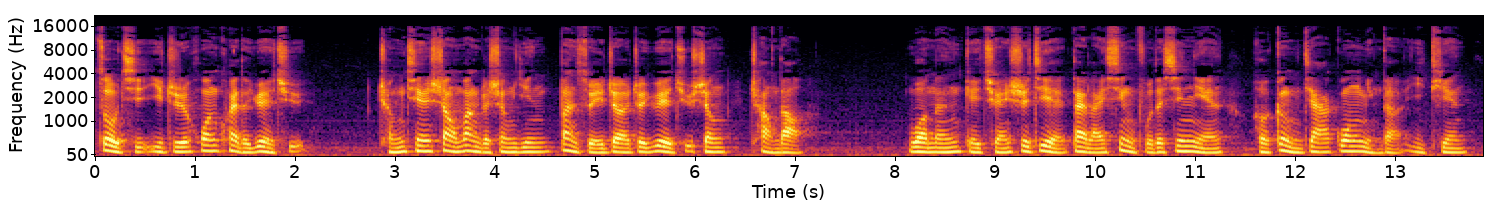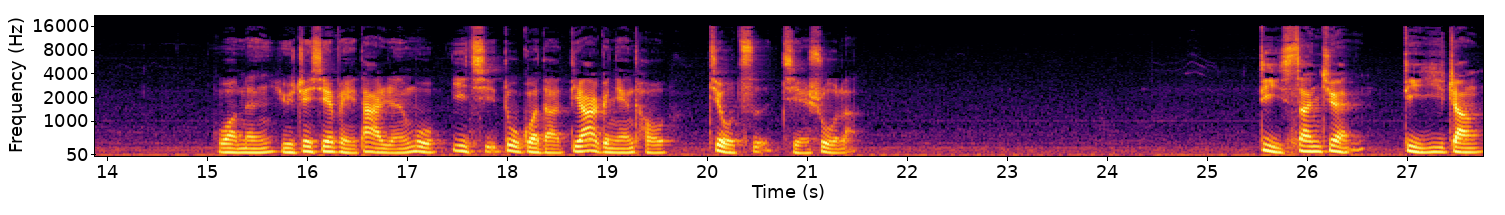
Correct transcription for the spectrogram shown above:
奏起一支欢快的乐曲，成千上万个声音伴随着这乐曲声唱道：“我们给全世界带来幸福的新年和更加光明的一天。我们与这些伟大人物一起度过的第二个年头。”就此结束了。第三卷第一章：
